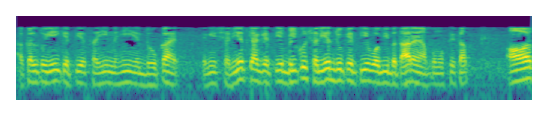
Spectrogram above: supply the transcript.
عقل تو یہی کہتی ہے، صحیح نہیں ہے، دھوکہ ہے۔ لیکن شریعت کیا کہتی ہے؟ بالکل شریعت جو کہتی ہے، وہ ابھی بتا رہے ہیں آپ کو مفتی صاحب۔ اور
